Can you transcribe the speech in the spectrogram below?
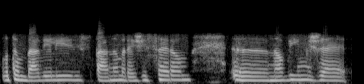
o tom bavili s pánom režisérom e, novým, že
